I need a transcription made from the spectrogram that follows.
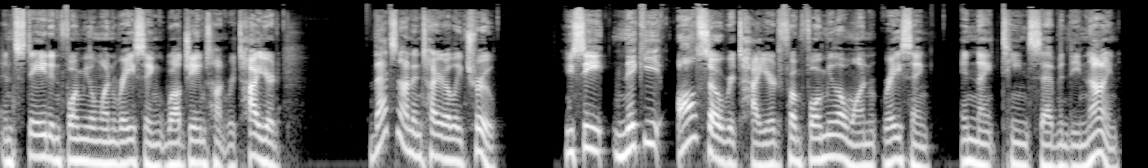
and stayed in Formula One racing while James Hunt retired, that's not entirely true. You see, Niki also retired from Formula One racing in 1979.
